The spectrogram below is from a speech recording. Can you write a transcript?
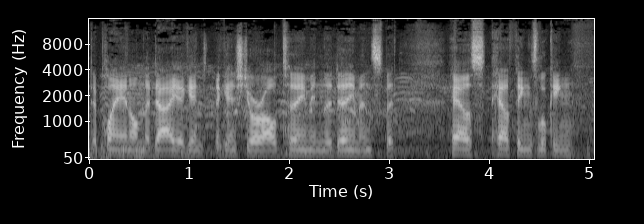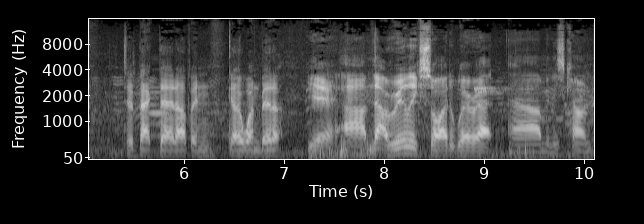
to plan on the day against against your old team in the Demons. But how's how things looking to back that up and go one better? Yeah, um, no, really excited where we're at um, in this current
